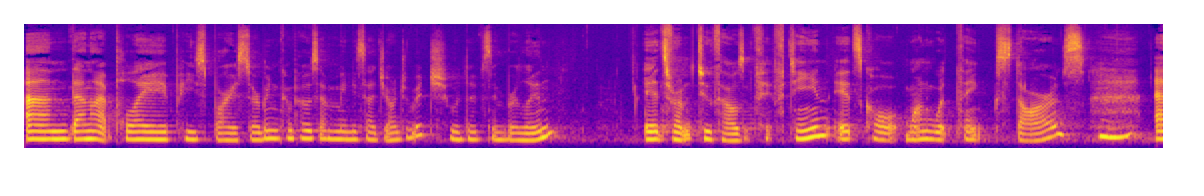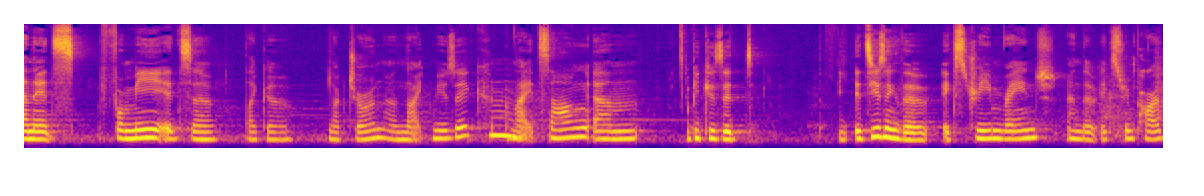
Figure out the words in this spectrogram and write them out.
And then I play a piece by a Serbian composer, Milica Djordjevic, who lives in Berlin. It's from 2015. It's called One Would Think Stars. And it's, for me, it's a, like a nocturne, a night music, a night song, um, because it it's using the extreme range and the extreme part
